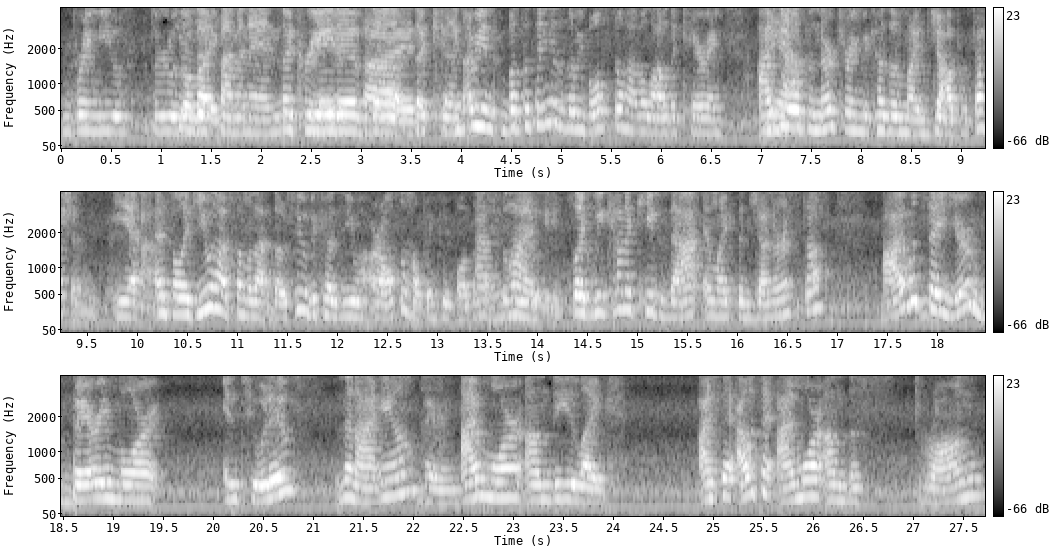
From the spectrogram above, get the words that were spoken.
Bring you through, through the the, like feminine, the creative, side. the the. like, I mean, but the thing is that we both still have a lot of the caring. I Yeah. deal with the nurturing because of my job professions. yeah, And so, like, you have some of that though too, because you are also helping people at the same time. So, like, we kind of keep that and like the generous stuff. I would say you're very more intuitive than I am. I'm more on the like. I say I would say I'm more on the strong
